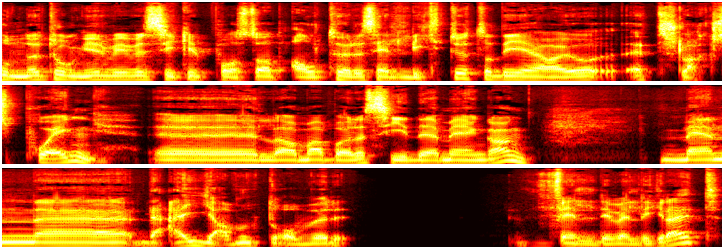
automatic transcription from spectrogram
Onde tunger vil vel sikkert påstå at alt høres helt likt ut, og de har jo et slags poeng. La meg bare si det med en gang. Men eh, det er jevnt over veldig, veldig greit.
